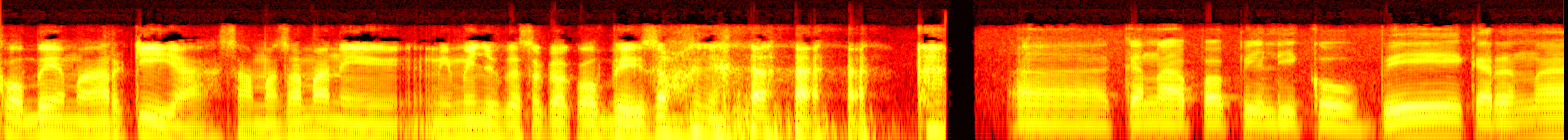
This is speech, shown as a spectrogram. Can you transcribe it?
Kobe sama Arki ya sama-sama nih Mimin juga suka Kobe soalnya Eh, kenapa pilih Kobe? Karena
